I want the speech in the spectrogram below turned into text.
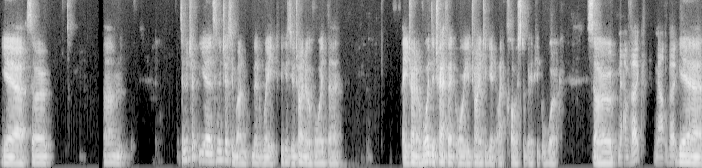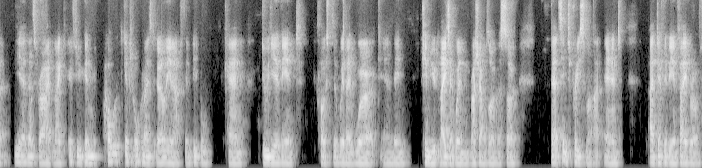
Yeah, so um, it's an inter- yeah, it's an interesting one midweek because you're trying to avoid the are you trying to avoid the traffic or are you trying to get like close to where people work? So Mount Vic, Mount Vic. Yeah, yeah, that's right. Like if you can hold get it organized early enough, then people can do the event close to where they work and then commute later when rush hour's over. So that seems pretty smart. And I'd definitely be in favor of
